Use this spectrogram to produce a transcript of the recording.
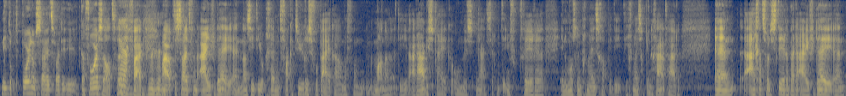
niet op de porno-sites waar hij daarvoor zat, ja. uh, vaak, maar op de site van de AIVD. En dan ziet hij op een gegeven moment vacatures voorbij komen van mannen die Arabisch spreken, om dus ja, zeg maar te infiltreren in de moslimgemeenschap, die, die gemeenschap in de gaten houden. En hij gaat solliciteren bij de AIVD en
